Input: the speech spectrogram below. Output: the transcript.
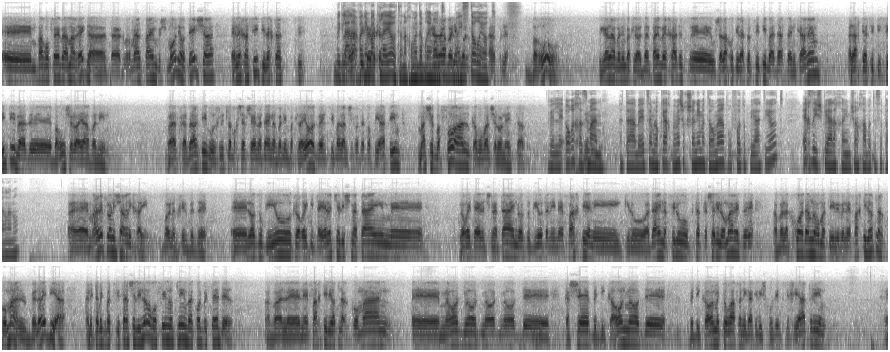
אה, בא רופא ואמר, רגע, אתה כבר מ-2008 או 2009, אין לך סיטי, לך תעשי... בגלל האבנים בכליות, אנחנו מדברים עוד, ההיסטוריות. ברור. בגלל האבנים בכליות. ב-2011 הוא שלח אותי לעשות סיטי בהדסה עין כרם, הלכתי עשיתי סיטי, ואז אה, ברור שלא היה אבנים. ואז חזרתי והוא הכניס למחשב שאין עדיין אבנים בכליות ואין סיבה להמשיך לתת אופיאטים, מה שבפועל כמובן שלא נעצר. ולאורך הזמן, אתה בעצם לוקח במשך שנים, אתה אומר, תרופות אופיאטיות, איך זה השפיע על החיים שלך? בוא תספר לנו. אמ, א', לא נשאר לי חיים, בואי נתחיל בזה. אה, לא זוגיות, לא ראיתי את הילד שלי שנתיים, אה, לא ראיתי את הילד שנתיים, לא זוגיות, אני נהפכתי, אני כאילו עדיין אפילו קצת קשה לי לומר את זה, אבל לקחו אדם נורמטיבי ונהפכתי להיות נרקומן, בלא ידיעה. אני תמיד בתפיסה שלי, לא, רופאים נותנים והכל בסדר. אבל uh, נהפכתי להיות נרקומן uh, מאוד מאוד מאוד מאוד uh, קשה, בדיכאון מאוד, uh, בדיכאון מטורף, אני הגעתי לאשפוזים פסיכיאטריים, uh,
